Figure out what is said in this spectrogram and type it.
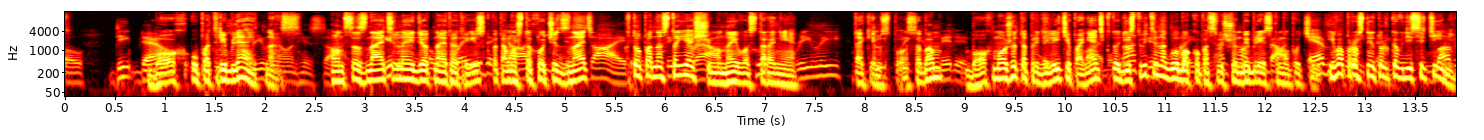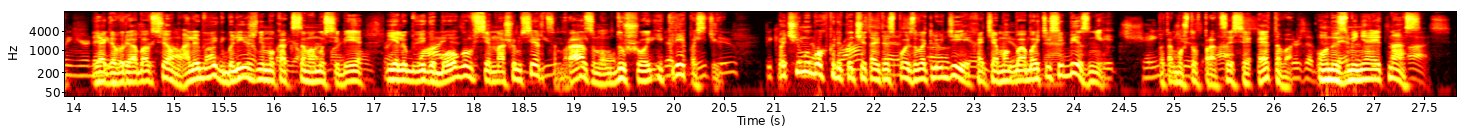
Бог употребляет нас. Он сознательно идет на этот риск, потому что хочет знать, кто по-настоящему на его стороне. Таким способом Бог может определить и понять, кто действительно глубоко посвящен библейскому пути. И вопрос не только в десятине. Я говорю обо всем, о любви к ближнему, как к самому себе, и о любви к Богу всем нашим сердцем, разумом, душой и крепостью. Почему Бог предпочитает использовать людей, хотя мог бы обойтись и без них? Потому что в процессе этого Он изменяет нас.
